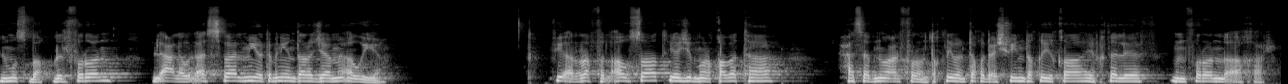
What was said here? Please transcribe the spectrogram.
المسبق للفرن الأعلى والأسفل 180 درجة مئوية. في الرف الأوسط يجب مراقبتها حسب نوع الفرن. تقريبا تأخذ 20 دقيقة يختلف من فرن لآخر.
